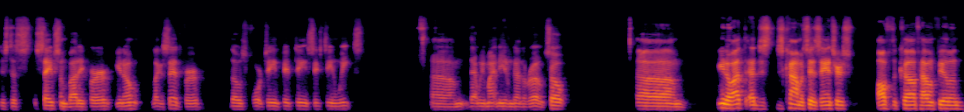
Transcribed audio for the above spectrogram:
just to save somebody for you know, like I said, for those 14, 15, 16 weeks um, that we might need them down the road. So, um, you know, I, I just just common sense answers off the cuff, how I'm feeling.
